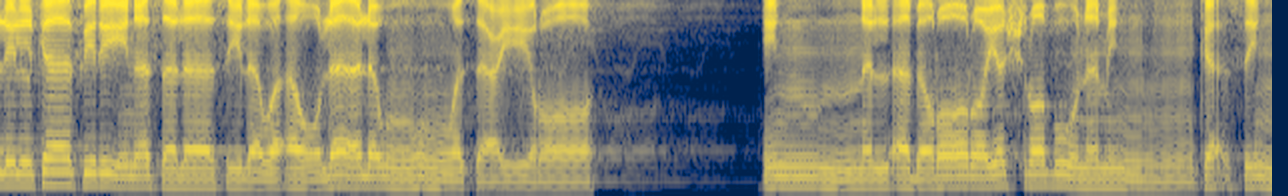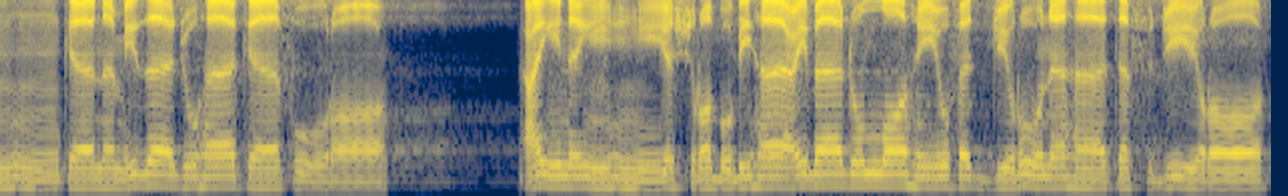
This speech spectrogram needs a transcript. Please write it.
للكافرين سلاسل وأغلالا وسعيرا. إن الأبرار يشربون من كأس كان مزاجها كافورا. عينا يشرب بها عباد الله يفجرونها تفجيرا.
